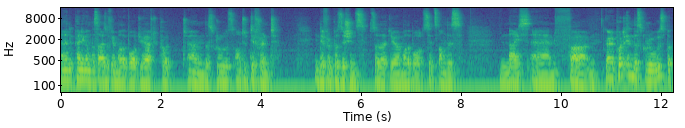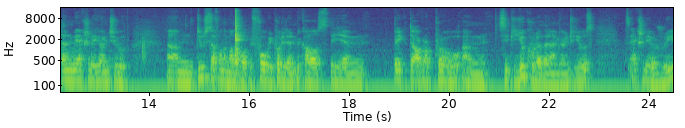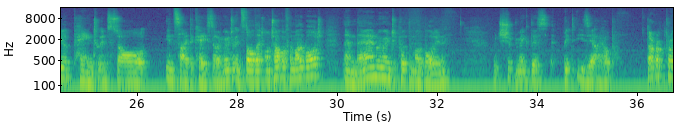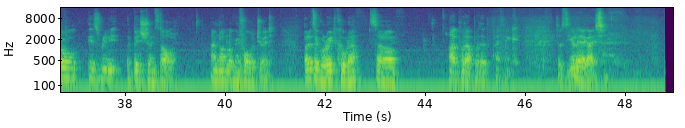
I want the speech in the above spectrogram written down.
and depending on the size of your motherboard you have to put um, the screws onto different in different positions so that your motherboard sits on this nice and firm. Going to put in the screws but then we're actually going to um, do stuff on the motherboard before we put it in because the um, big Dark Rock Pro um, CPU cooler that I'm going to use is actually a real pain to install inside the case. So I'm going to install that on top of the motherboard and then we're going to put the motherboard in, which should make this a bit easier, I hope. Dark Rock Pro is really a bitch to install. I'm not looking forward to it, but it's a great cooler, so I'll put up with it, I think. So see you later, guys.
